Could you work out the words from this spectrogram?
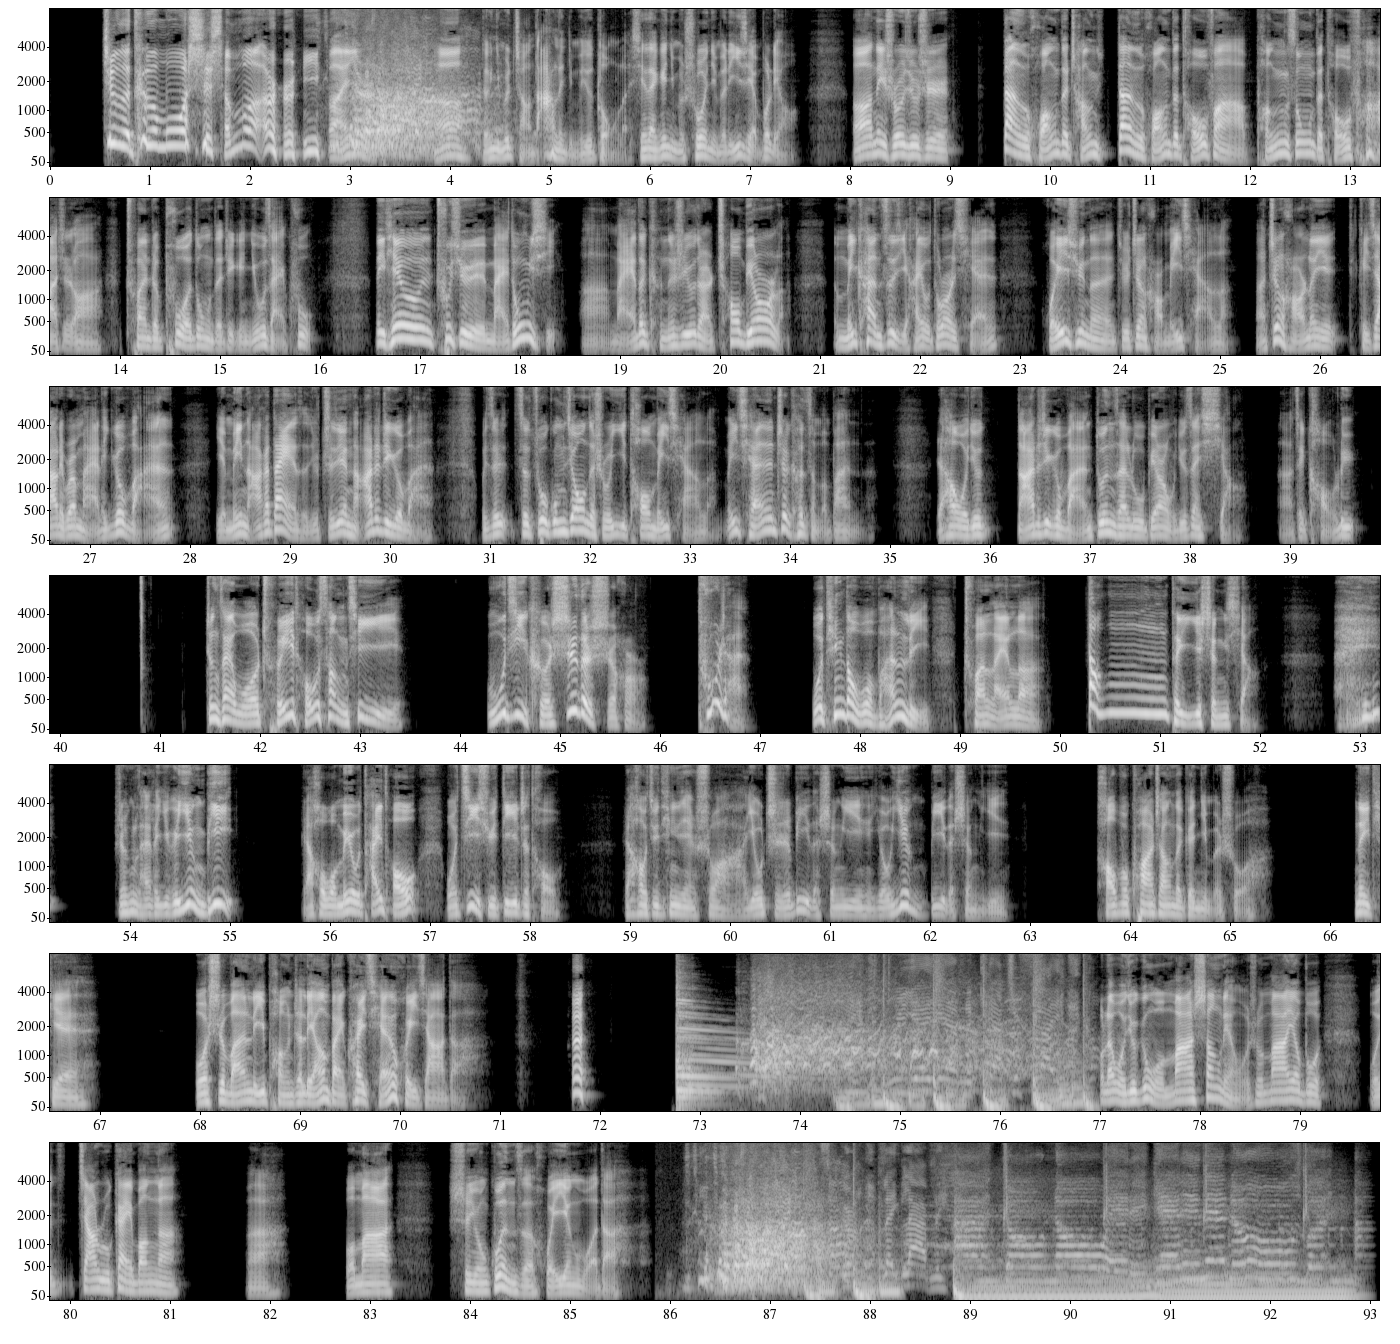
这特么是什么二逼玩意儿啊？等你们长大了，你们就懂了。现在跟你们说，你们理解不了啊。那时候就是淡黄的长、淡黄的头发，蓬松的头发是吧？穿着破洞的这个牛仔裤。那天出去买东西啊，买的可能是有点超标了，没看自己还有多少钱。回去呢，就正好没钱了啊，正好呢也给家里边买了一个碗。也没拿个袋子，就直接拿着这个碗。我在在坐公交的时候一掏没钱了，没钱这可怎么办呢？然后我就拿着这个碗蹲在路边，我就在想啊，在考虑。正在我垂头丧气、无计可施的时候，突然我听到我碗里传来了“当”的一声响，哎，扔来了一个硬币。然后我没有抬头，我继续低着头，然后就听见唰有纸币的声音，有硬币的声音。毫不夸张的跟你们说，那天我是碗里捧着两百块钱回家的。哼！后来我就跟我妈商量，我说妈，要不我加入丐帮啊？啊，我妈。是用棍子回应我的。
